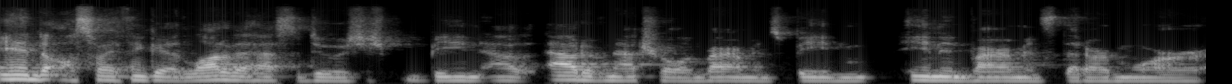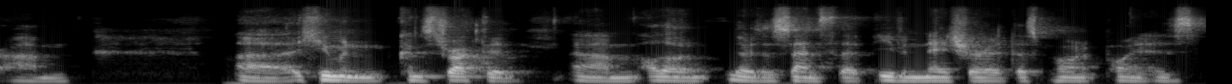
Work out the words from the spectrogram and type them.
and also i think a lot of it has to do with just being out out of natural environments being in environments that are more um, uh, human constructed. Um, although there's a sense that even nature at this point point is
